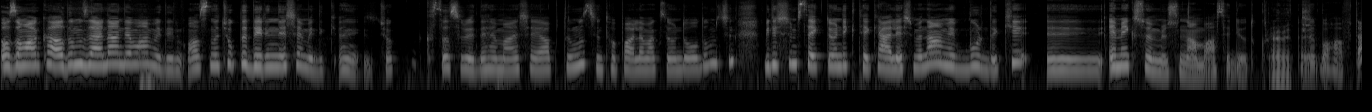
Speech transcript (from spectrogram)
O zaman kaldığımız yerden devam edelim. Aslında çok da derinleşemedik. Hani çok kısa sürede hemen şey yaptığımız için toparlamak zorunda olduğumuz için bilişim sektöründeki tekerleşmeden ve buradaki e, emek sömürüsünden bahsediyorduk Evet. e, bu hafta.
